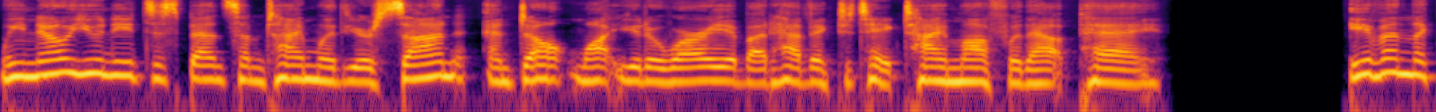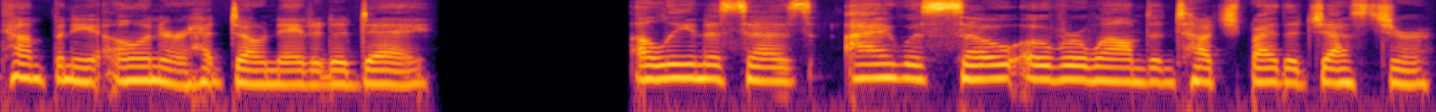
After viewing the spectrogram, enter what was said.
We know you need to spend some time with your son and don't want you to worry about having to take time off without pay. Even the company owner had donated a day. Alina says, I was so overwhelmed and touched by the gesture,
